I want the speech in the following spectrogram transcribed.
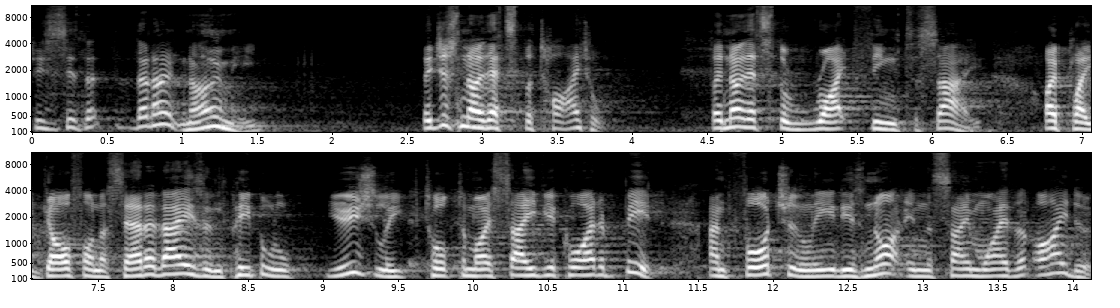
Jesus says that they don't know me. They just know that's the title. They know that's the right thing to say. I play golf on a Saturdays, and people usually talk to my Saviour quite a bit. Unfortunately, it is not in the same way that I do.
